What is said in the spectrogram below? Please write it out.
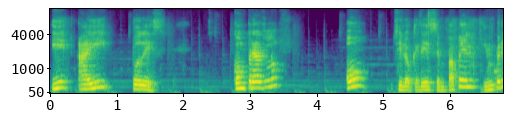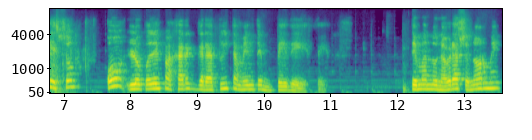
y ahí podés comprarlo o si lo querés en papel, impreso, o lo podés bajar gratuitamente en PDF. Te mando un abrazo enorme,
